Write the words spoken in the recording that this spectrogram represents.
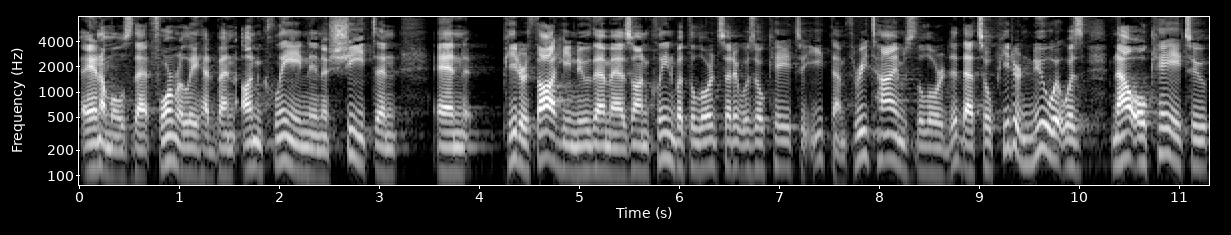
animals that formerly had been unclean in a sheet, and, and Peter thought he knew them as unclean, but the Lord said it was okay to eat them. Three times the Lord did that. So Peter knew it was now okay to,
